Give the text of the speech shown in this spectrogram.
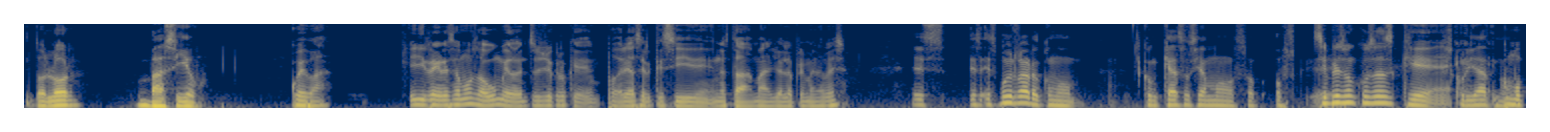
Dolor. vacío. Cueva. Y regresamos a húmedo, entonces yo creo que podría ser que sí, no estaba mal yo la primera vez. Es, es, es muy raro como con qué asociamos ob- obs- Siempre eh, son cosas que... oscuridad, eh, ¿no? Como,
